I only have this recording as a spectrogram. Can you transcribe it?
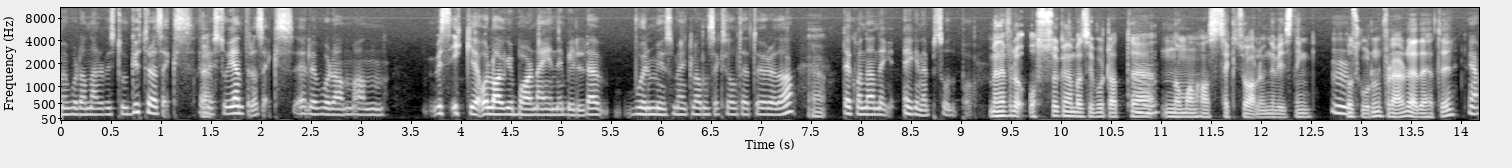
men hvordan er det hvis to gutter har sex, eller Ja. hvis to jenter har sex, eller hvordan man Hvis ikke å lage barn er inn i bildet, hvor mye som egentlig har med seksualitet å gjøre da, Ja. det kan være en egen episode på. Men jeg føler også, kan jeg bare si fort, at mm. Mhm. når man har seksualundervisning Mm. på skolen, for det er jo det det heter, Ja.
